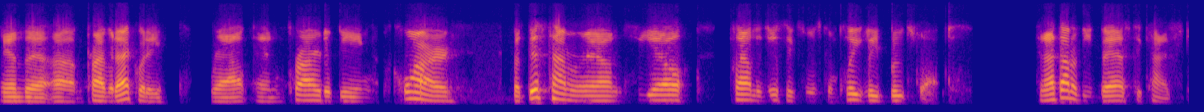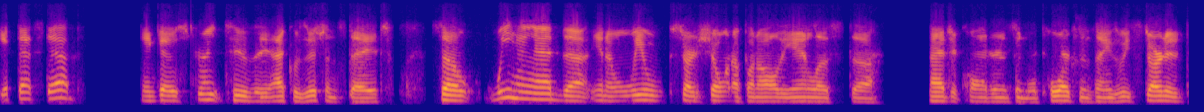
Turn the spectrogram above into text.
and the uh, private equity route. And prior to being acquired, but this time around, CL Cloud Logistics was completely bootstrapped. And I thought it'd be best to kind of skip that step and go straight to the acquisition stage. So we had, uh, you know, we started showing up on all the analyst uh, magic quadrants and reports and things, we started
